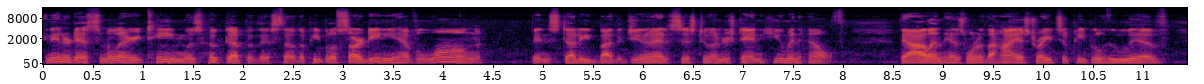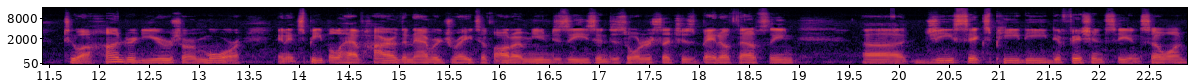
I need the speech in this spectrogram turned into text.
An interdisciplinary team was hooked up with this, though. The people of Sardinia have long been studied by the geneticists to understand human health. The island has one of the highest rates of people who live to a hundred years or more, and its people have higher than average rates of autoimmune disease and disorders such as beta thalassemia uh, G6PD deficiency, and so on.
